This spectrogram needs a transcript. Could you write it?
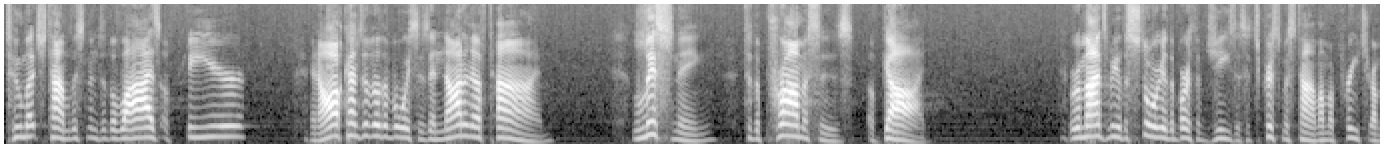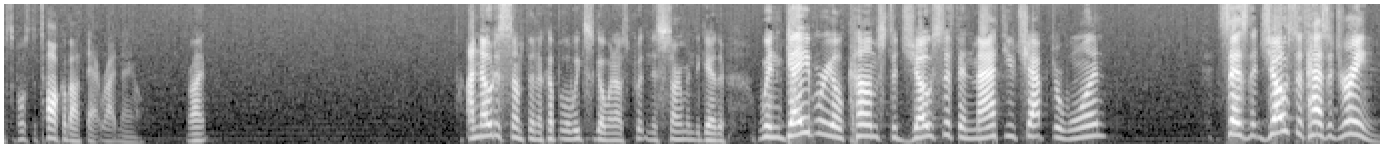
too much time listening to the lies of fear and all kinds of other voices and not enough time listening to the promises of God. It reminds me of the story of the birth of Jesus. It's Christmas time. I'm a preacher. I'm supposed to talk about that right now, right? I noticed something a couple of weeks ago when I was putting this sermon together. When Gabriel comes to Joseph in Matthew chapter 1, says that Joseph has a dream.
